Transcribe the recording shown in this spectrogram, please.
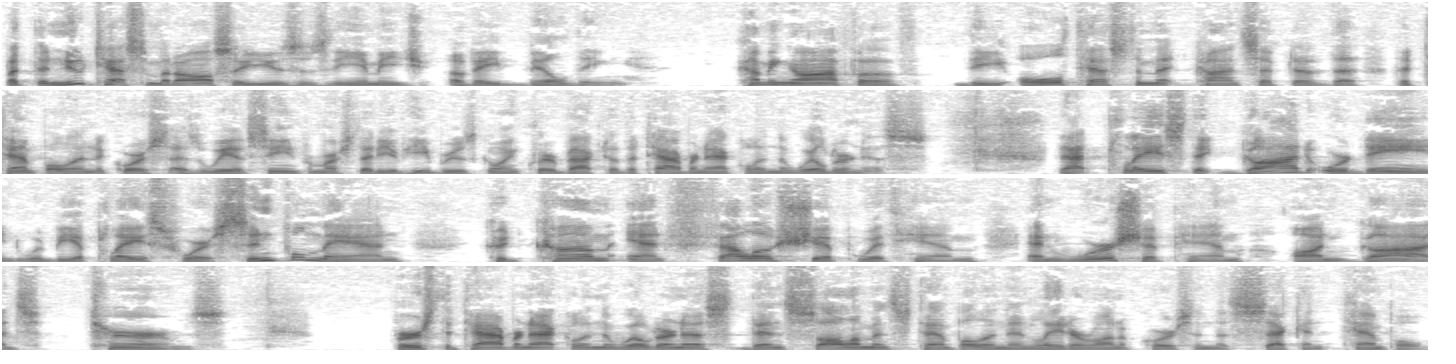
But the New Testament also uses the image of a building coming off of the Old Testament concept of the, the temple, and of course, as we have seen from our study of Hebrews, going clear back to the tabernacle in the wilderness. That place that God ordained would be a place where sinful man could come and fellowship with him and worship him on God's terms. First the tabernacle in the wilderness, then Solomon's temple, and then later on, of course, in the second temple.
